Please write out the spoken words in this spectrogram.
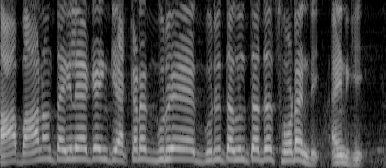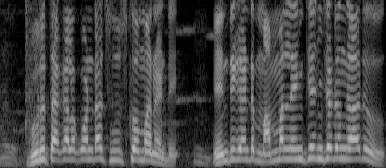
ఆ బాణం తగిలాక ఇంకెక్కడ గురి గురి తగులుతుందో చూడండి ఆయనకి. గురి తగలకుండా చూసుకోమనండి. ఎందుకంటే మమ్మల్ని ఎంచడం కాదు.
